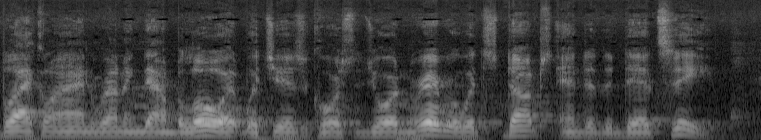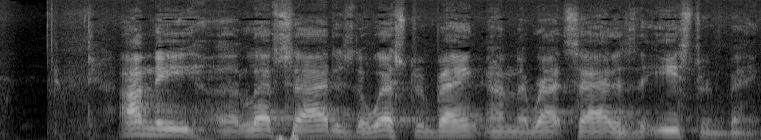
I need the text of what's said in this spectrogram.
Black line running down below it, which is, of course, the Jordan River, which dumps into the Dead Sea. On the uh, left side is the western bank, on the right side is the eastern bank.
